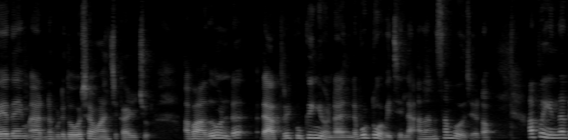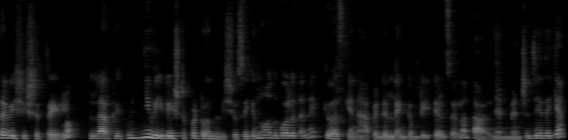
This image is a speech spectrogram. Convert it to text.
വേദയും ആടിനും കൂടി ദോശ വാങ്ങിച്ച് കഴിച്ചു. അപ്പോൾ അതുകൊണ്ട് രാത്രി കുക്കിങ്ങും ഉണ്ടായിരുന്നില്ല പുട്ടു വെച്ചില്ല അതാണ് സംഭവിച്ചത് കേട്ടോ. അപ്പോൾ ഇന്നത്തെ വിശേഷത്രയുള്ളൂ എല്ലാവർക്കും ഈ കുഞ്ഞു വീഡിയോ ഇഷ്ടപ്പെട്ടു എന്ന് വിശ്വസിക്കുന്നു. അതുപോലെ തന്നെ ക്യൂസ്കിൻ ആപ്പിന്റെ ലിങ്കും ഡീറ്റെയിൽസും എല്ലാം താഴെ ഞാൻ മെൻഷൻ ചെയ്തേക്കാം.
